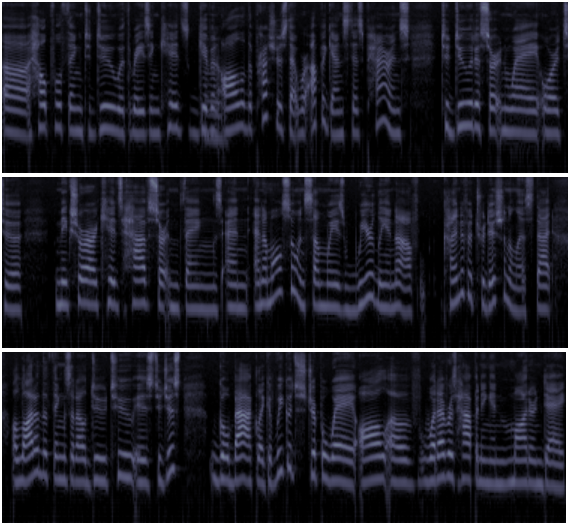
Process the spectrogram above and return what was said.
a helpful thing to do with raising kids, given mm. all of the pressures that we're up against as parents to do it a certain way or to make sure our kids have certain things. And and I'm also in some ways weirdly enough kind of a traditionalist that a lot of the things that I'll do too is to just go back. Like if we could strip away all of whatever's happening in modern day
